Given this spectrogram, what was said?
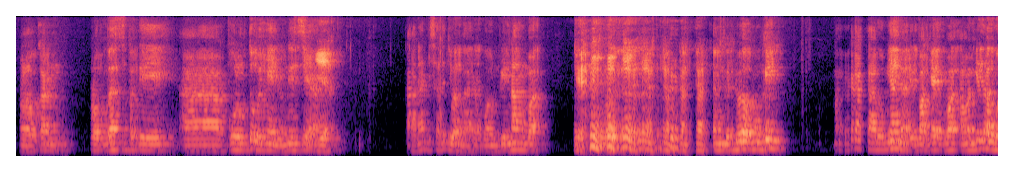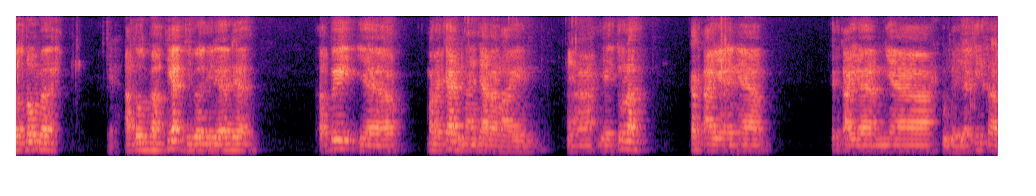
melakukan lomba seperti uh, kulturnya Indonesia Iya. karena di sana juga nggak ada pohon pinang pak Iya. yang kedua mungkin mereka karungnya nggak dipakai buat sama kita buat lomba Iya. Atau bakya juga tidak ada tapi ya mereka dengan cara lain ya, ya itulah kekayaannya kekayaannya budaya kita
